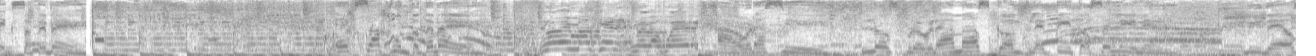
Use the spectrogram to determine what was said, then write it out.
Exa TV. Exa.tv. Nueva imagen, nueva web. Ahora sí, los programas completitos en línea. Videos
